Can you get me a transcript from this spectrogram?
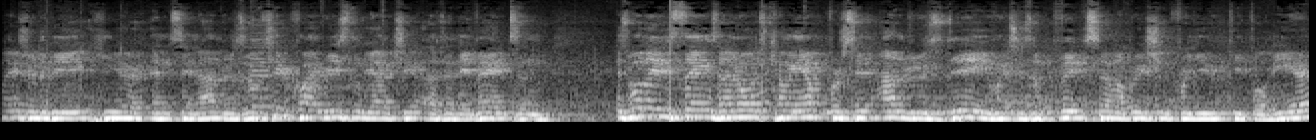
Pleasure to be here in St Andrews. I was here quite recently actually at an event and it's one of these things I know it's coming up for St Andrew's Day, which is a big celebration for you people here.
